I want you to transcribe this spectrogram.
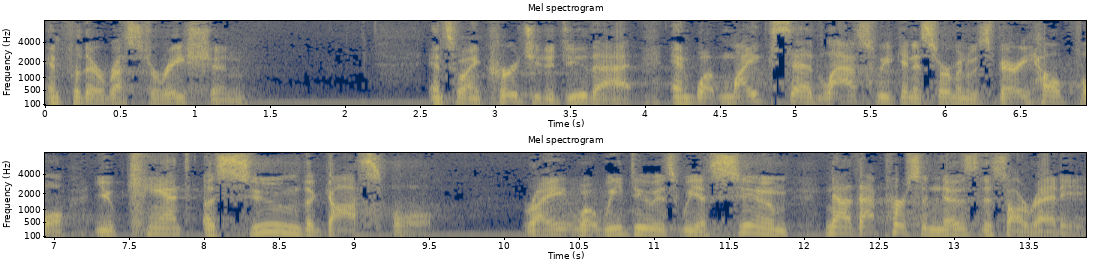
and for their restoration. And so I encourage you to do that. And what Mike said last week in his sermon was very helpful. You can't assume the gospel, right? What we do is we assume, now that person knows this already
